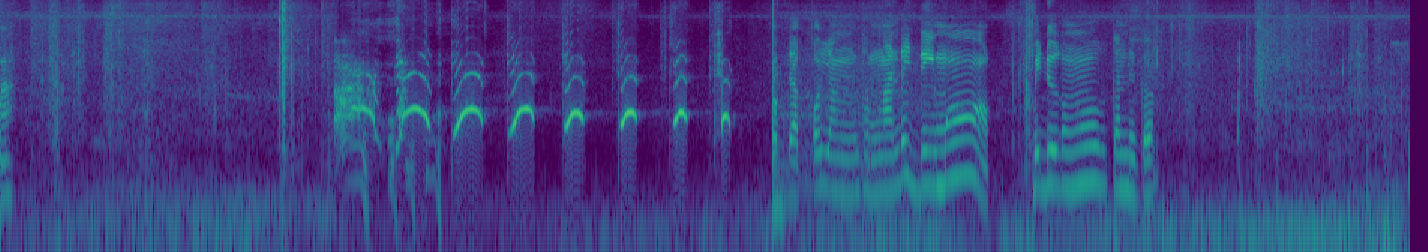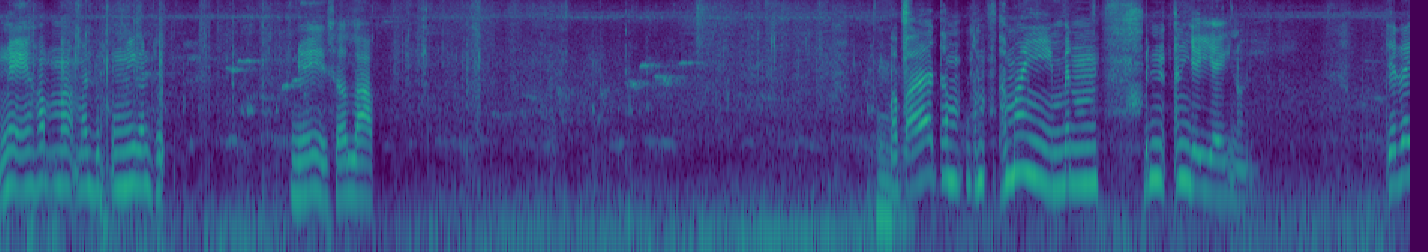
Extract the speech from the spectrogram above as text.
มากับดักก็ยังทำงานได้ดีมาก ไปดูตรงนู้นกันเถอะครับนี่ครับมามาดูตรงนี้กันเถอะ นี่สลักอืมป๊าป๊าทำทำทำไมเป็นเป็นอันใหญ่ๆหน่อย จะได้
